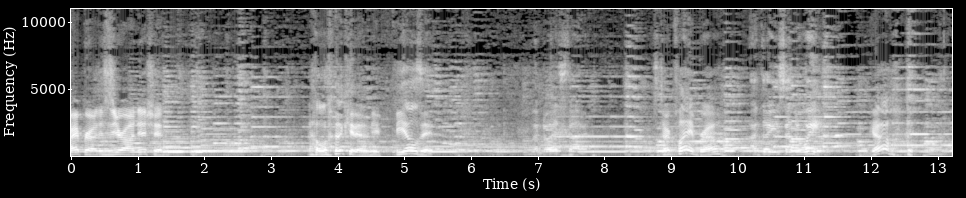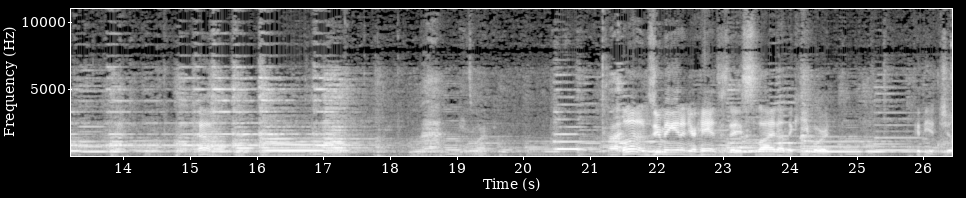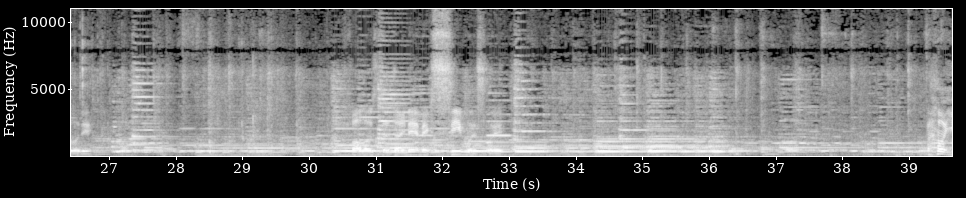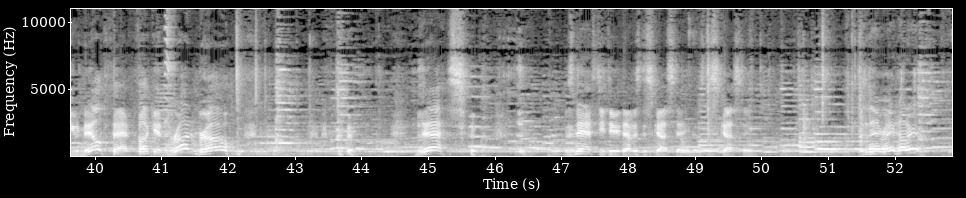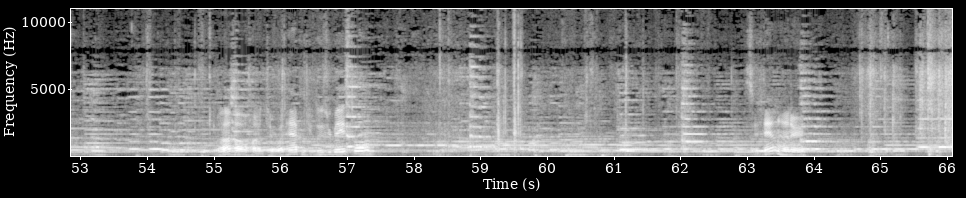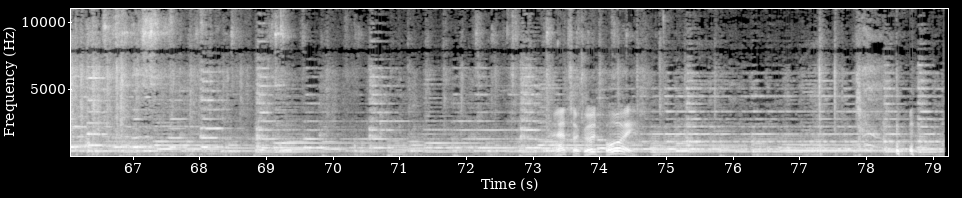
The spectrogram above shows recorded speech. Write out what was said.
Alright, bro, this is your audition. Oh, look at him. He feels it. When do I start? Start playing, bro. I thought you said to wait. Go. Oh. Nah, needs work. Hold on, I'm zooming in on your hands as they slide on the keyboard. Look at the agility. The dynamics seamlessly. Oh, you nailed that fucking run, bro! yes! It was nasty, dude. That was disgusting. It was disgusting. Isn't that right, Hunter? Uh oh, Hunter. What happened? Did you lose your baseball? Sit down, Hunter. That's a good boy.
